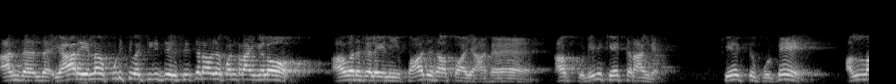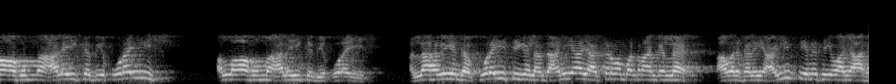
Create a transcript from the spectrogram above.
அந்த அந்த யாரையெல்லாம் பிடிச்சி வச்சுக்கிட்டு சித்திரவதை பண்றாங்களோ அவர்களை நீ பாதுகாப்பாயாக அப்படின்னு கேட்கிறாங்க கேட்டு போட்டு அல்லாஹும் அலை பி குறைஷ் அல்லாஹும்ம அலை பி குறைஷ் அல்லாஹவே இந்த குறைசிகள் அந்த அநியாய அக்கிரமம் பண்றாங்கல்ல அவர்களை அழித்து என்ன செய்வாயாக?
